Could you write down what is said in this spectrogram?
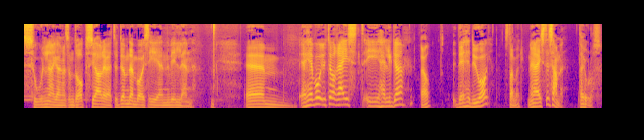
solnedganger som drops, ja det vet du. Døm den, boys i en vill en. Um, jeg har vært ute og reist i helga. Ja, Det har du òg. stemmer. Vi reiste sammen. Det gjorde oss.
